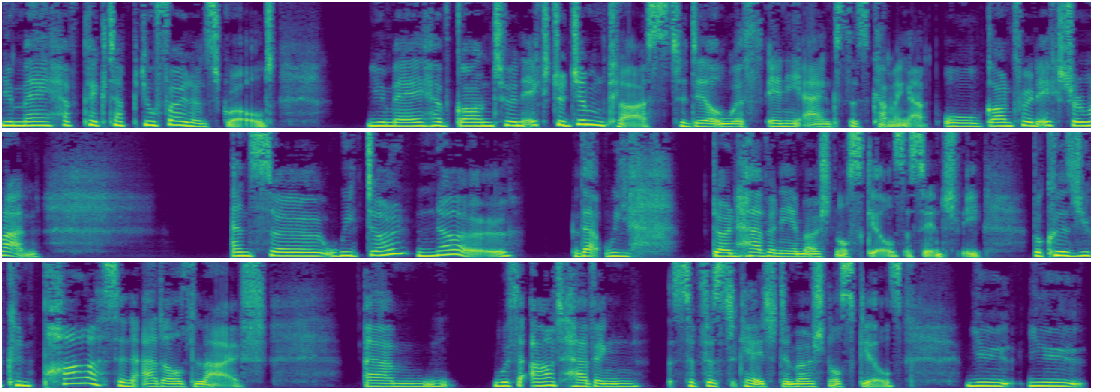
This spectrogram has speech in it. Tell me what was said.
You may have picked up your phone and scrolled. You may have gone to an extra gym class to deal with any angst that's coming up or gone for an extra run. And so we don't know that we don't have any emotional skills essentially because you can pass an adult life, um, without having sophisticated emotional skills. You, you,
